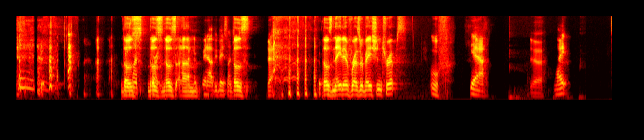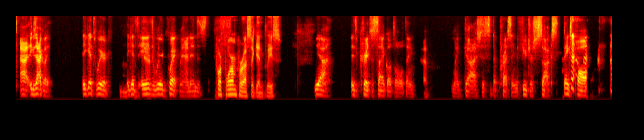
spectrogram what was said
those those those um may not be based on those Yeah. those native reservation trips. Oof. yeah, Yeah. right. Uh, exactly. It gets weird. It gets it gets weird quick, man. And it's Perform for us again, please. yeah, it creates a cycle. It's a whole thing. Yeah. My gosh, this is depressing. The future sucks. Thanks, Paul.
